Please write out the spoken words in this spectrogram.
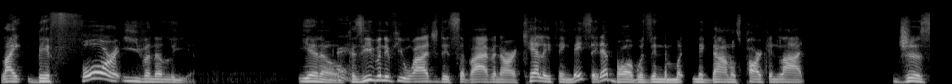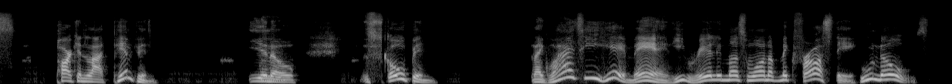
Like before even Aaliyah. You know, Right. because even if you watch the surviving R. Kelly thing, they say that boy was in the Mc- McDonald's parking lot, just parking lot pimping, you Mhm. know, scoping. Like, why is he here? Man, he really must want a McFrosty. Who knows?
